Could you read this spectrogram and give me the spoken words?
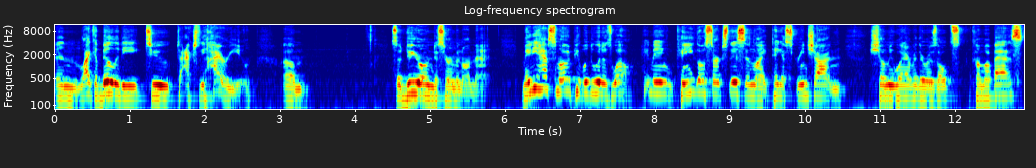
and likability to to actually hire you. Um, so do your own discernment on that. Maybe have some other people do it as well. Hey man, can you go search this and like take a screenshot and show me whatever the results come up as?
